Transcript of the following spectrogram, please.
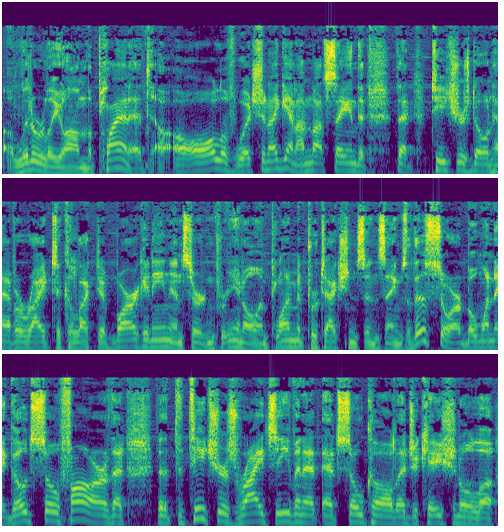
uh, literally on the planet, uh, all of which, and again, I'm not saying that, that teachers don't have a right to collective bargaining and certain, you know, employment protections and things of this sort, but when it goes so far that, that the teachers' rights, even at, at so-called educational uh,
